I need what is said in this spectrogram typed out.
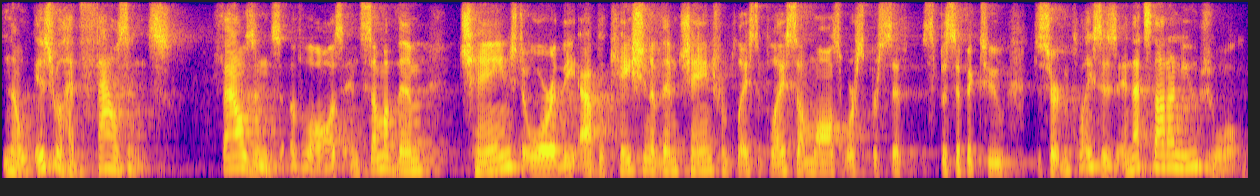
No, Israel had thousands, thousands of laws, and some of them changed or the application of them changed from place to place. Some laws were specific, specific to, to certain places, and that's not unusual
